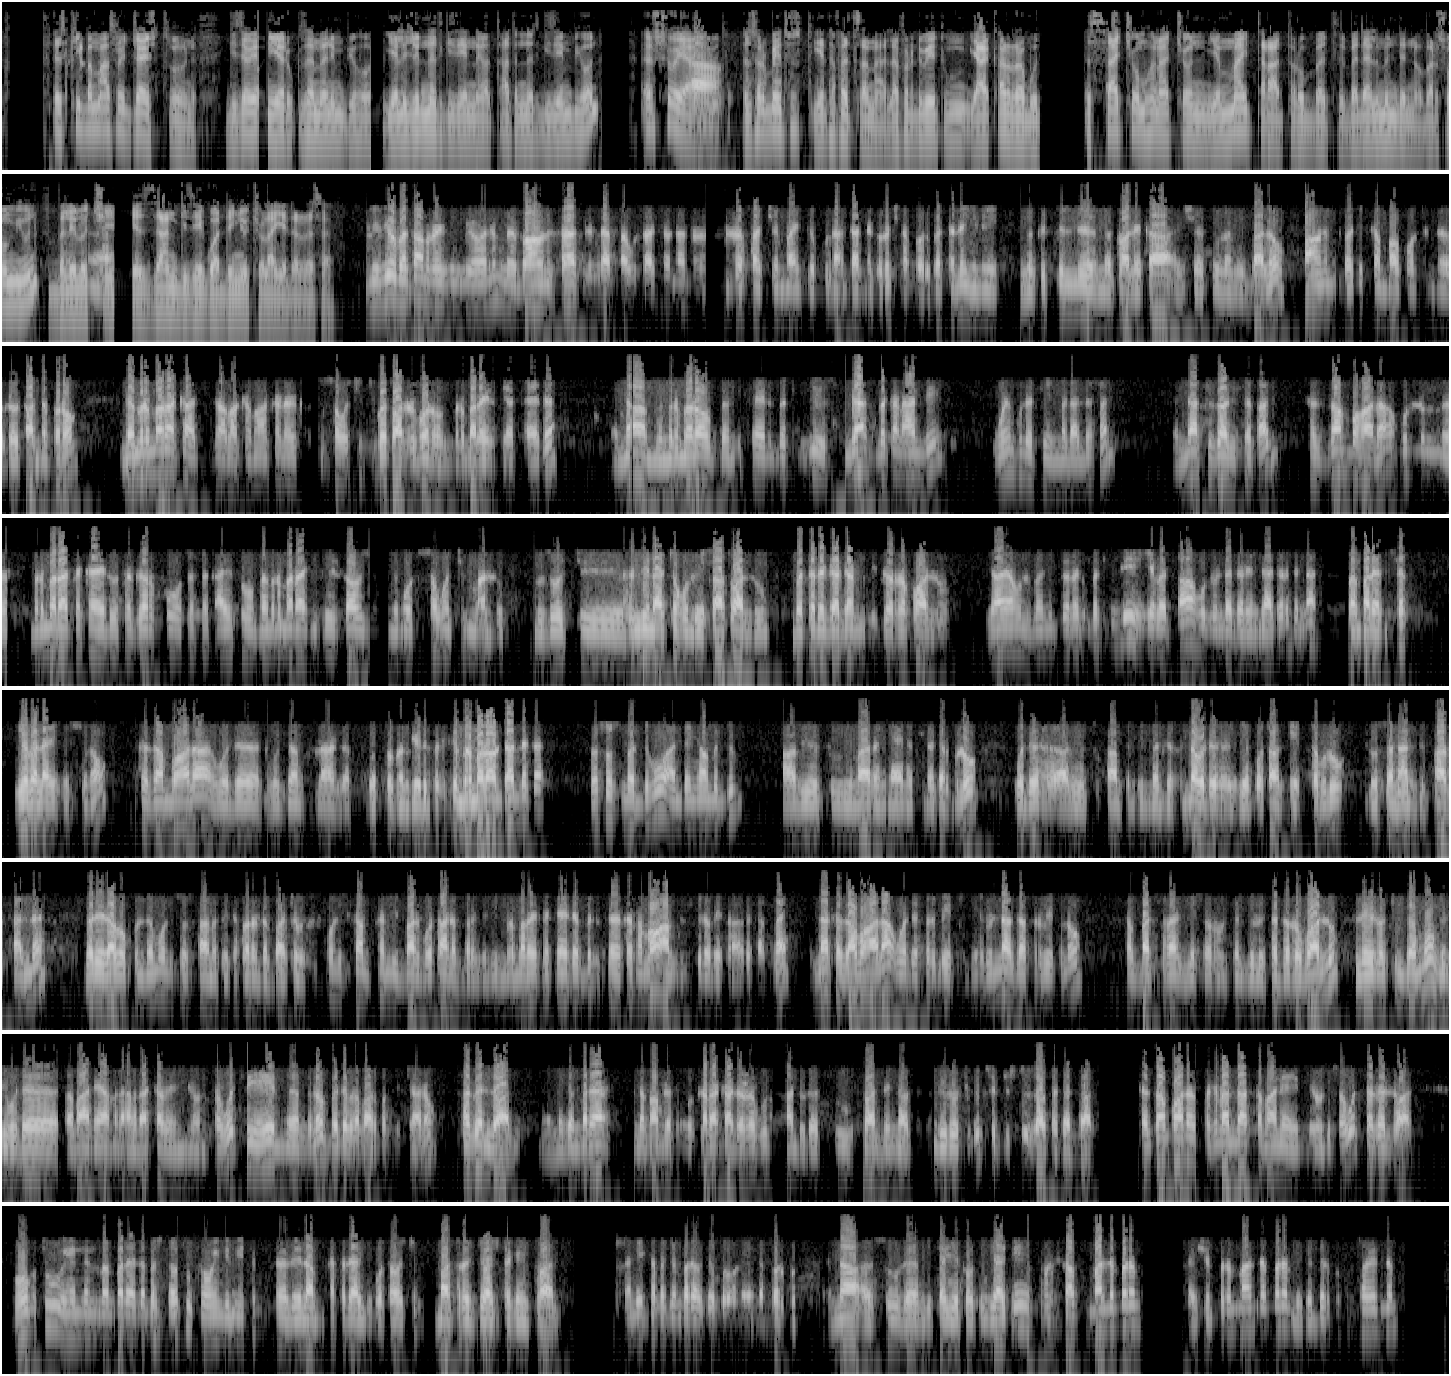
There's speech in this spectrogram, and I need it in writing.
እስኪ በማስረጃ ይስጡን። ጊዜው የሩቅ ዘመንም ቢሆን የልጅነት ጊዜና የወጣትነት ጊዜም ቢሆን እርስዎ ያሉት እስር ቤት ውስጥ የተፈጸመ ለፍርድ ቤቱም ያቀረቡት እሳቸው መሆናቸውን የማይጠራጠሩበት በደል ምንድን ነው? በእርሶም ይሁን በሌሎች የዛን ጊዜ ጓደኞቹ ላይ የደረሰ ጊዜው በጣም ረዥም ቢሆንም በአሁኑ ሰዓት ልናስታውሳቸውና ልንረሳቸው የማይገቡን አንዳንድ ነገሮች ነበሩ። በተለይ እኔ ምክትል መቶ አለቃ እሸቱ ነው የሚባለው አሁንም በፊት ከማውቀው ለውጥ አልነበረውም። ለምርመራ ከአዲስ አበባ ከማዕከላዊ ሰዎች እንዲመጡ አድርጎ ነው ምርመራ ያካሄደ እና ምርመራው በሚካሄድበት ጊዜ ቢያንስ በቀን አንዴ ወይም ሁለቴ ይመላለሳል እና ትዕዛዝ ይሰጣል። ከዛም በኋላ ሁሉም ምርመራ ተካሂዶ ተገርፎ ተሰቃይቶ በምርመራ ጊዜ እዛው የሞቱ ሰዎችም አሉ። ብዙዎች ሕሊናቸው ሁሉ የሳቱ አሉ። በተደጋጋሚ የሚገረፉ አሉ። ያ ያ ሁሉ በሚደረግበት ጊዜ እየመጣ ሁሉን ነገር የሚያደርግ እና መመሪያ የሚሰጥ የበላይ እሱ ነው። ከዛም በኋላ ወደ ጎጃም ክፍለ ሀገር ወጥቶ በሚሄድበት ጊዜ ምርመራው እንዳለቀ በሶስት መድቦ አንደኛው ምድብ አብዮቱ የማረኛ አይነት ነገር ብሎ ወደ አብዮቱ ካምፕ እንዲመለስ እና ወደ የቦታው እንዲሄድ ተብሎ የተወሰነ አንድ part አለ። በሌላ በኩል ደግሞ ለሶስት ዓመት የተፈረደባቸው ፖሊስ ካምፕ ከሚባል ቦታ ነበር እንግዲህ ምርመራ የተካሄደብን ከከተማው አምስት ኪሎ ሜትር ርቀት ላይ እና ከዛ በኋላ ወደ እስር ቤት ሄዱና እዛ እስር ቤት ነው ከባድ ስራ እየሰሩ እንዲሉ የተደረጉ አሉ። ሌሎችም ደግሞ እንግዲህ ወደ ሰማንያ ምናምን አካባቢ የሚሆኑ ሰዎች ይሄ የምለው በደብረ ማርቆስ ብቻ ነው ተገለዋል። መጀመሪያ ለማምለጥ ሙከራ ካደረጉት አንድ ሁለቱ አንደኛው፣ ሌሎቹ ግን ስድስቱ እዛው ተገለዋል። ከዛም በኋላ ጠቅላላ ሰማንያ የሚሆኑ ሰዎች ተገለዋል። በወቅቱ ይህንን መመሪያ ለመስጠቱ ከወህኒ ቤትም ከሌላም ከተለያዩ ቦታዎችም ማስረጃዎች ተገኝተዋል። እኔ ከመጀመሪያው ጀምሮ ነው የነበርኩት እና እሱ ለሚጠየቀው ጥያቄ ፖሊስ ካምፕም አልነበረም፣ ሽብርም አልነበረም፣ የገደልኩትም ሰው የለም።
